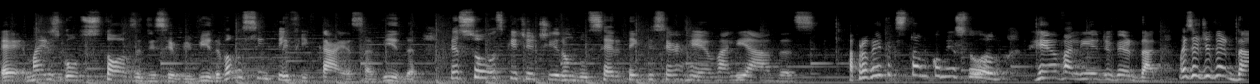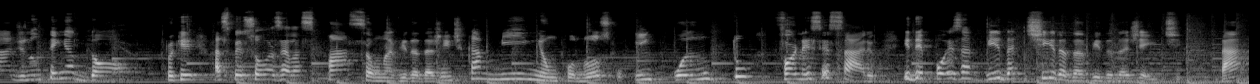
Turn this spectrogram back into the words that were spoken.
é, mais gostosa de ser vivida. Vamos simplificar essa vida. Pessoas que te tiram do sério têm que ser reavaliadas. Aproveita que está no começo do ano, reavalia de verdade. Mas é de verdade, não tenha dó porque as pessoas elas passam na vida da gente, caminham conosco enquanto for necessário e depois a vida tira da vida da gente. Tá?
